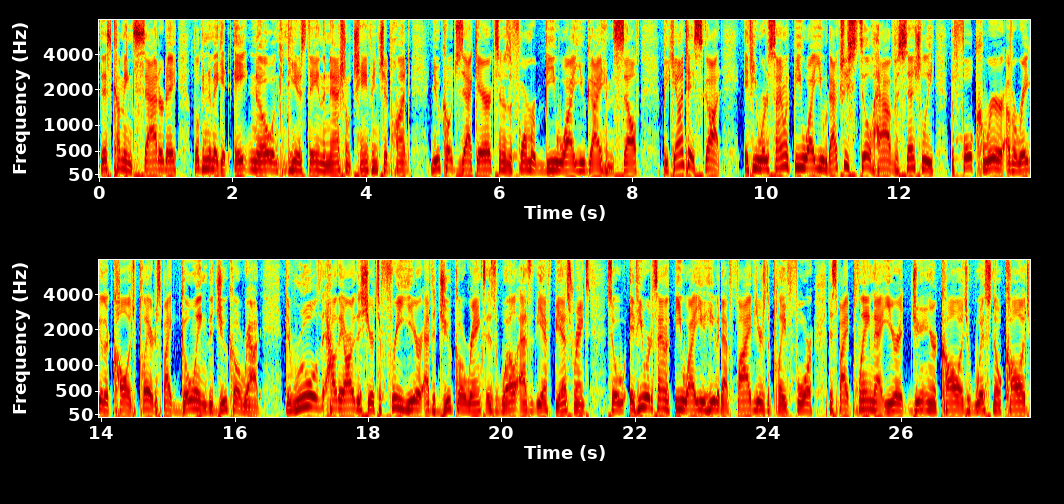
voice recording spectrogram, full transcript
this coming Saturday, looking to make it 8 0 and continue to stay in the national championship hunt. New coach Zach Erickson is a former BYU guy himself. But Keionte Scott, if he were to sign with BYU, would actually still have essentially the full career of a regular college player, despite going the JUCO route. The rules, how they are this year, it's a free year at the JUCO ranks as well as at the FBS ranks. So if he were to sign with BYU, he would have five years to play for, despite playing that year at junior college, Wisno College.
